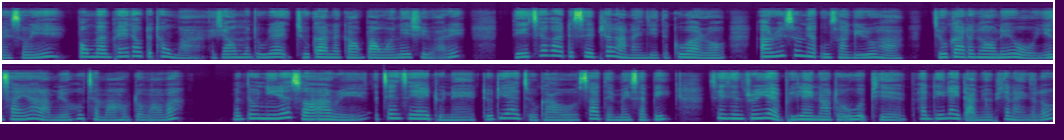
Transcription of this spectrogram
မယ်ဆိုရင်ပုံမှန်ဖဲထုတ်တစ်ထုပ်မှာအယောင်မတူတဲ့ဂျိုကာနှကောင်ပါဝင်လေးရှိပါတယ်။ ဒီအချက်ကတစ်စစ်ဖြစ်လာနိုင်ခြေတစ်ခုကတော့အာရစ်စုနဲ့ဦးဆာဂီတို့ဟာဂျိုကာတစ်ကောင်လေးကိုရင်ဆိုင်ရတာမျိုးဟုတ်ချင်မှဟုတ်တော့မှာပါ။မတူညီတဲ့စွမ်းအားတွေအကျင့်စရိုက်တွေနဲ့ဒုတိယဂျိုကာကိုစတင်မိတ်ဆက်ပြီး Season 3ရဲ့ဘီလိန်နောက်တစ်ဦးအဖြစ်ဖန်တီးလိုက်တာမျိုးဖြစ်နိုင်သလို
